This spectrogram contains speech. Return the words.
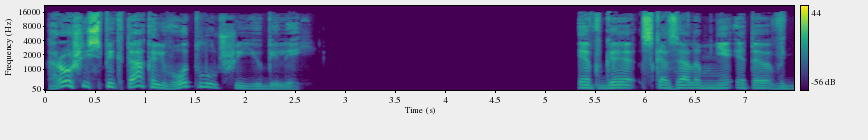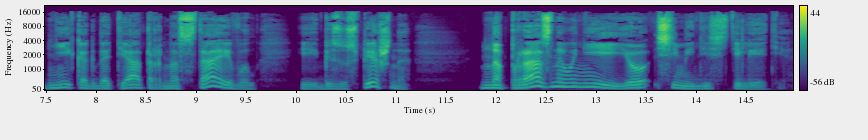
Хороший спектакль — вот лучший юбилей. ФГ сказала мне это в дни, когда театр настаивал, и безуспешно, на праздновании ее семидесятилетия.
